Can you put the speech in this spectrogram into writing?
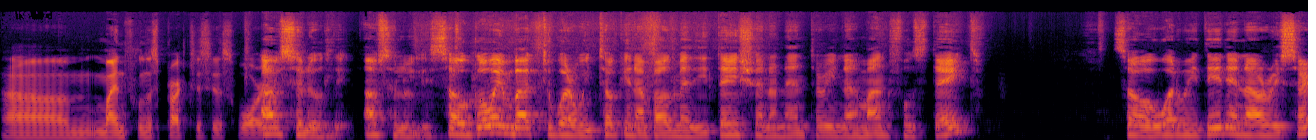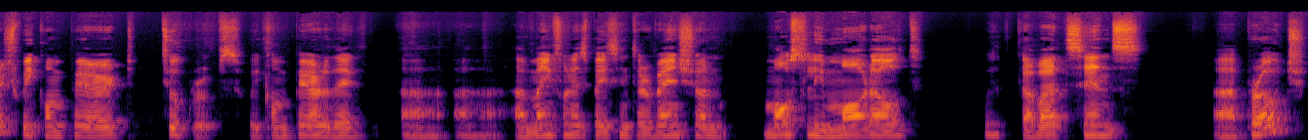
um, mindfulness practices work. Absolutely, absolutely. So going back to where we're talking about meditation and entering a mindful state. So what we did in our research, we compared two groups. We compared the uh, uh a mindfulness-based intervention, mostly modeled with Kabat-Zinn's uh, approach.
